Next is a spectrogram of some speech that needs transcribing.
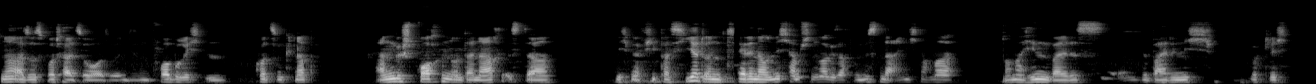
Ne, also es wurde halt so, so in diesen Vorberichten kurz und knapp angesprochen und danach ist da nicht mehr viel passiert. Und Elena und ich haben schon immer gesagt, wir müssen da eigentlich nochmal noch mal hin, weil das äh, wir beide nicht wirklich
